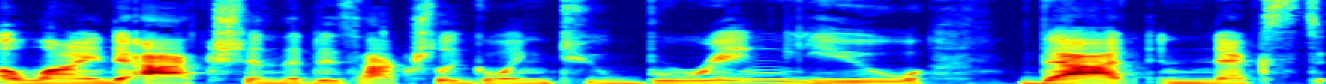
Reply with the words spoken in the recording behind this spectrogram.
aligned action that is actually going to bring you that next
